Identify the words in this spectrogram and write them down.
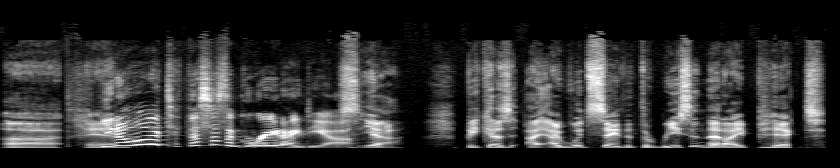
Uh, and you know what? This is a great idea. Yeah, because I, I would say that the reason that I picked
